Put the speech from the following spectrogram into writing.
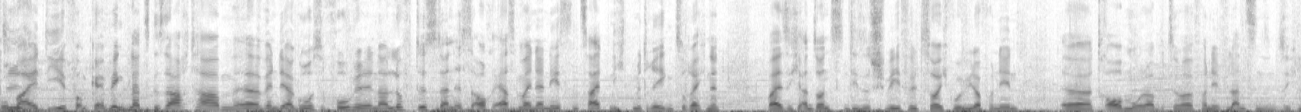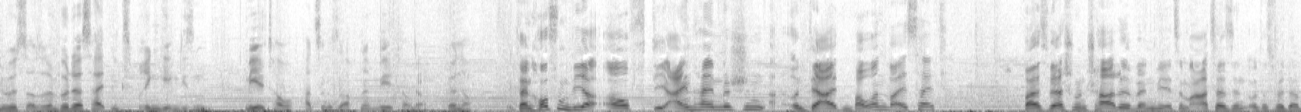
Wobei die vom Campingplatz gesagt haben, äh, wenn der große Vogel in der Luft ist, dann ist auch erstmal in der nächsten Zeit nicht mit Regen zu rechnen, weil sich ansonsten dieses Schwefelzeug wohl wieder von den äh, Trauben oder beziehungsweise von den Pflanzen sich löst. Also dann würde das halt nichts bringen gegen diesen Mehltau, hat sie gesagt, ne? Mehltau. Ja. Genau. Dann hoffen wir auf die Einheimischen und der alten Bauernweisheit. Weil es wäre schon schade, wenn wir jetzt im Ahrtal sind und das Wetter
